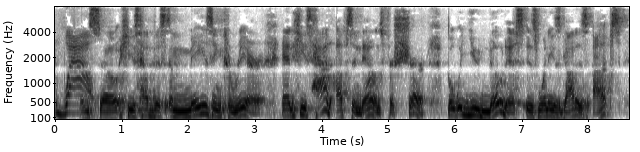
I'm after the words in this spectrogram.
Wow. And so he's had this amazing career and he's had ups and downs for sure. But what you notice is when he's got his ups,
